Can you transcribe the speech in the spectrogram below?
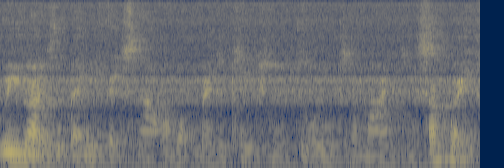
realize the benefits now of what meditation is doing to the mind. In some ways,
